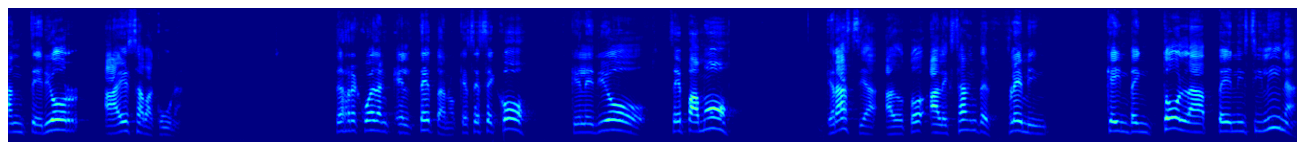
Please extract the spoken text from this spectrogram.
anterior a esa vacuna. Ustedes recuerdan el tétano que se secó, que le dio, se pamó, gracias al doctor Alexander Fleming, que inventó la penicilina.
